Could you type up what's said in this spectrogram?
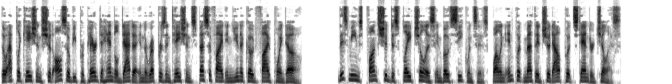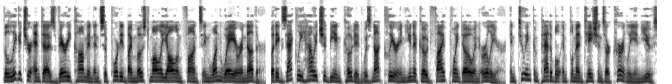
though applications should also be prepared to handle data in the representation specified in Unicode 5.0. This means, fonts should display Chilis in both sequences, while an input method should output standard Chilis. The ligature enta is very common and supported by most Malayalam fonts in one way or another, but exactly how it should be encoded was not clear in Unicode 5.0 and earlier, and two incompatible implementations are currently in use.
